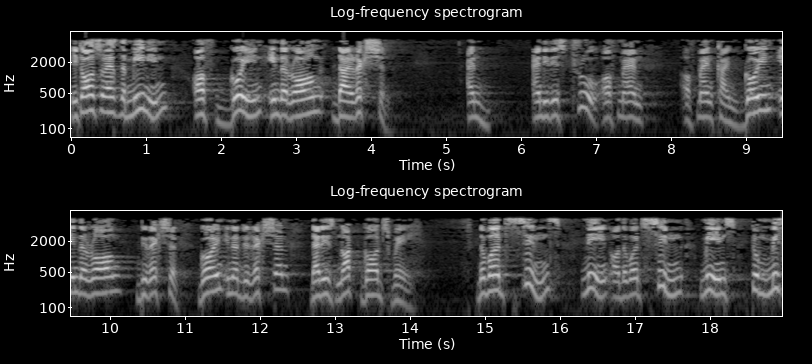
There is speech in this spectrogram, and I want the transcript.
It also has the meaning of going in the wrong direction. And, and it is true of man, of mankind. Going in the wrong direction. Going in a direction that is not God's way. The word sins mean, or the word sin means to miss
